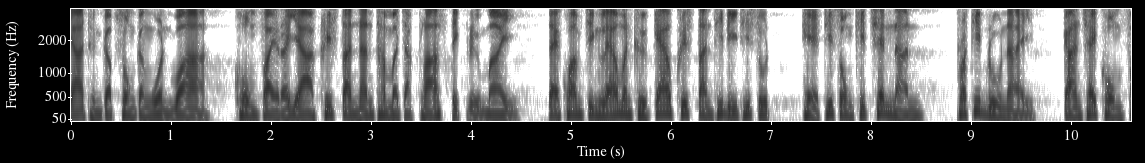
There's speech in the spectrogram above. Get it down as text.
ยาถึงกับทรงกังวลว่า โคมไฟระยะคริสตัลนั้นทำมาจากพลาสติกหรือไม่ แต่ความจริงแล้วมันคือแก้วคริสตัลที่ดีที่สุด เหตุที่ทรงคิดเช่นนั้น เพราะที่บรูไนการใช้โคมไฟ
